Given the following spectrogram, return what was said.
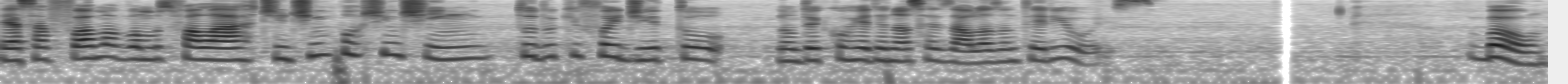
Dessa forma, vamos falar tintim por tintim tudo o que foi dito no decorrer de nossas aulas anteriores. Bom,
